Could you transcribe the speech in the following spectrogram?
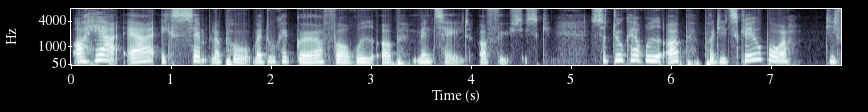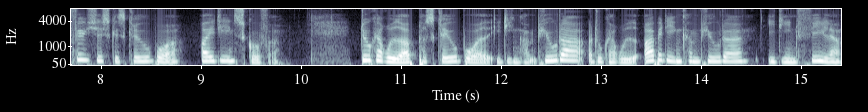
Og her er eksempler på, hvad du kan gøre for at rydde op mentalt og fysisk. Så du kan rydde op på dit skrivebord, dit fysiske skrivebord og i dine skuffer. Du kan rydde op på skrivebordet i din computer, og du kan rydde op i din computer, i dine filer.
